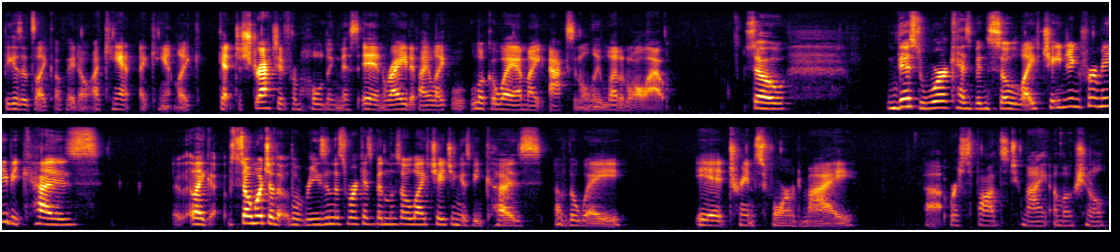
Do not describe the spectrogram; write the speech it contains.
Because it's like okay no i can't i can't like get distracted from holding this in right? If i like look away i might accidentally let it all out. So this work has been so life changing for me because like so much of the, the reason this work has been so life changing is because of the way it transformed my uh, response to my emotional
